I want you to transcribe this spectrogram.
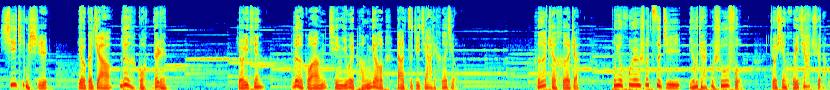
西晋时，有个叫乐广的人。有一天，乐广请一位朋友到自己家里喝酒。喝着喝着，朋友忽然说自己有点不舒服，就先回家去了。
